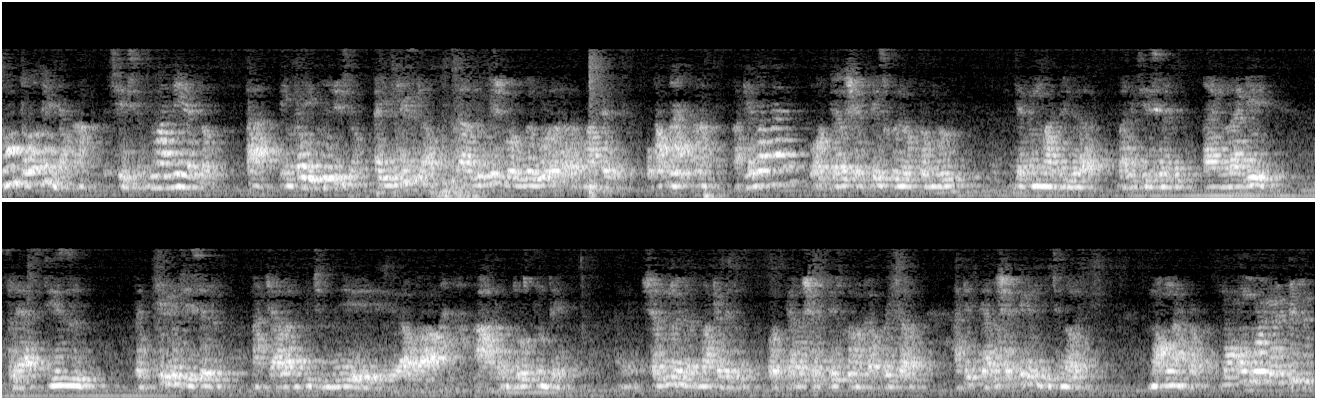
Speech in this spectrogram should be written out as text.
two thousand? చేసాం వన్ ఇయర్లో? ఆ, ఇంకా ఎక్కువ చేసాం ఐదు లోకేష్ బాబు గారు కూడా మాట్లాడారు? ఒక తెల్ల షర్ట్ వేసుకుని ఒక తమ్ముడు జగన్ మాదిరిగా బాగా చేశాడు. ఆయన అలాగే యాక్టీజ్ ప్రత్యేకంగా చేశాడు. నాకు చాలా అనిపించింది. ఆ- ఆ అతను చూస్తుంటే. షర్మిల గారు మాట్లాడారు ఒక తెల్ల షర్ట్ వేసుకుని ఒక అబ్బాయి చాలా అంటే తెల్ల షర్ట్ కనిపించింది వాళ్ళకి మొహం కనపడ మొహం కూడా కనిపించింది.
